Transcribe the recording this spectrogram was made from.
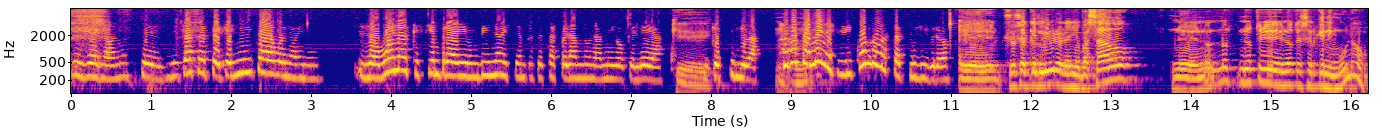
Y bueno, no sé, mi casa es pequeñita, bueno, y lo bueno es que siempre hay un vino y siempre se está esperando un amigo que lea que... y que escriba. Uh -huh. También escribí, ¿cuándo va a estar tu libro? Eh, yo saqué el libro el año pasado, no, no, no, te, ¿No te acerqué ninguno?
